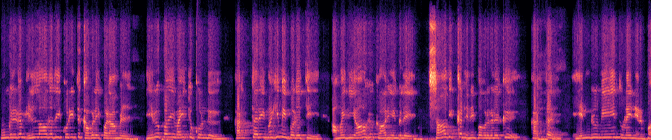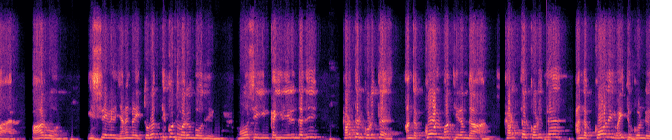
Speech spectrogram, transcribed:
உங்களிடம் இல்லாததை குறித்து கவலைப்படாமல் இருப்பதை வைத்துக்கொண்டு கர்த்தரை மகிமைப்படுத்தி அமைதியாக காரியங்களை சாதிக்க நினைப்பவர்களுக்கு கர்த்தர் என்றுமே துணை நிற்பார். பார்வோன் இஸ்ரேவில் ஜனங்களை துரத்தி கொண்டு வரும்போது மோசையின் கையில் இருந்தது கர்த்தர் கொடுத்த அந்த கோல் மாத்திரம்தான். கர்த்தர் கொடுத்த அந்த கோலை வைத்துக்கொண்டு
